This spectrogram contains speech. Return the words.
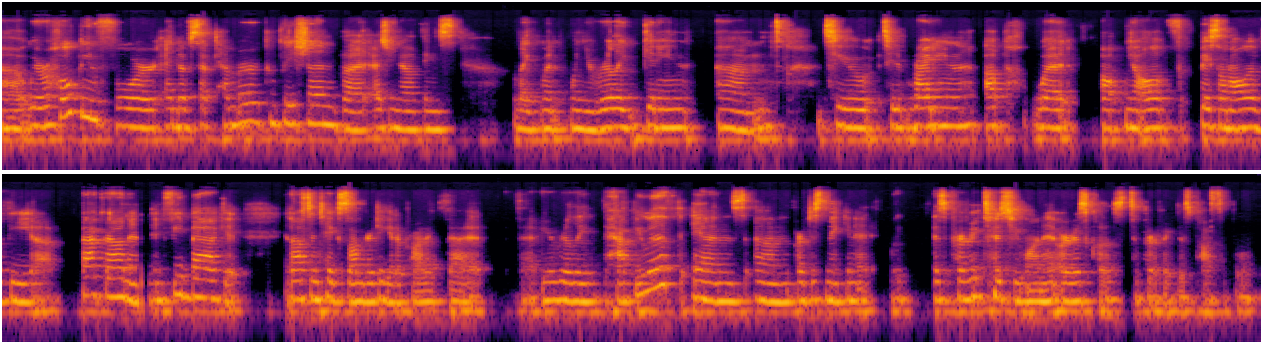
uh, we were hoping for end of September completion, but as you know, things like when, when you're really getting um, to, to writing up what all, you know, all of, based on all of the uh, background and, and, feedback, it it often takes longer to get a product that that you're really happy with and um, are just making it as perfect as you want it or as close to perfect as possible.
